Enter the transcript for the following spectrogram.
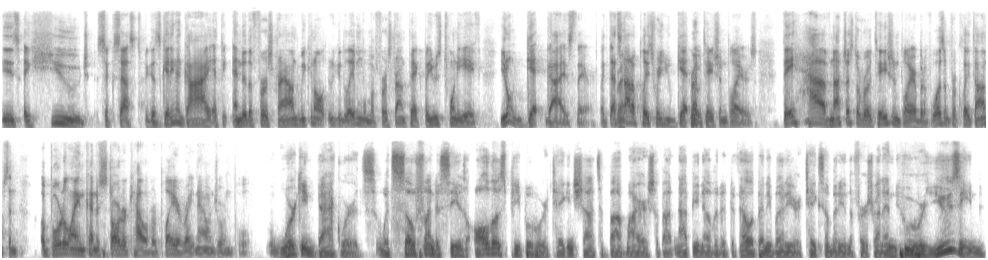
is a huge success because getting a guy at the end of the first round, we can all we could label him a first round pick, but he was 28th. You don't get guys there. Like that's right. not a place where you get right. rotation players. They have not just a rotation player, but if it wasn't for Klay Thompson, a borderline kind of starter caliber player right now in Jordan Poole working backwards, what's so fun to see is all those people who are taking shots at Bob Myers about not being able to develop anybody or take somebody in the first round and who were using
